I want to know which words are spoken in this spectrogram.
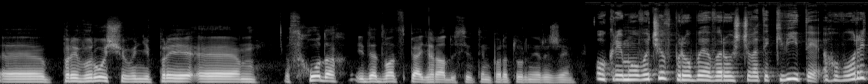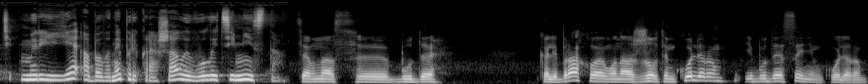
Е, При вирощуванні, при е, сходах йде 25 градусів температурний режим. Окрім овочів, пробує вирощувати квіти. Говорить, мріє, аби вони прикрашали вулиці міста. Це в нас е, буде калібрахова, вона з жовтим кольором і буде синім кольором.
